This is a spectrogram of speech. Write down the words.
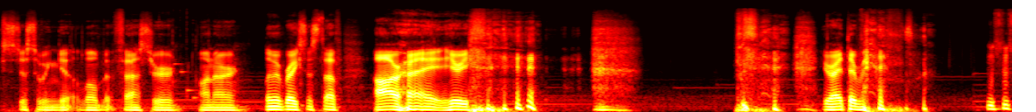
just so we can get a little bit faster on our limit breaks and stuff. All right, here you... You're right there, Ben.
